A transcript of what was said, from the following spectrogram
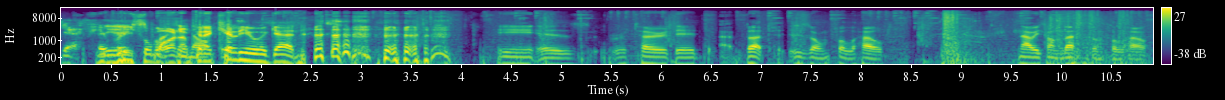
Yeah, If you they spawn back respawn, I'm gonna kill you again. he is retarded, uh, but is on full health. Now he's on less than full health.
